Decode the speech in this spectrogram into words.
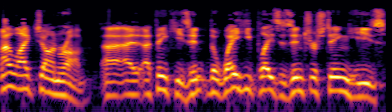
I like Jon Rahm. I, I think he's in, the way he plays is interesting. He's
